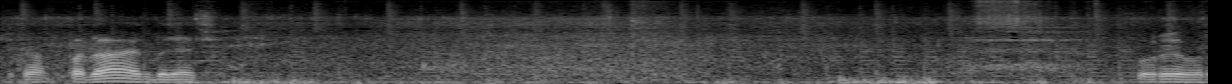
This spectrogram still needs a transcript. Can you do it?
Что-то впадает, блядь. Forever.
